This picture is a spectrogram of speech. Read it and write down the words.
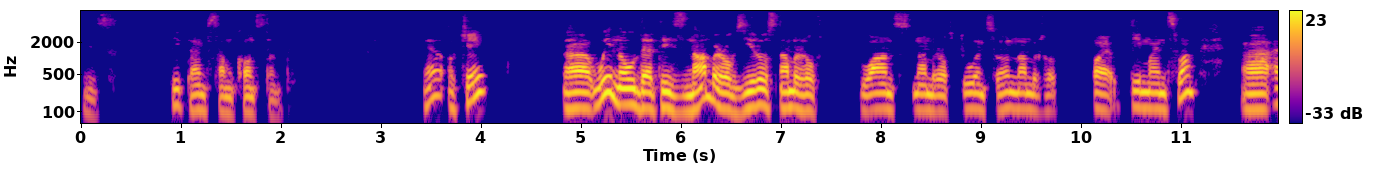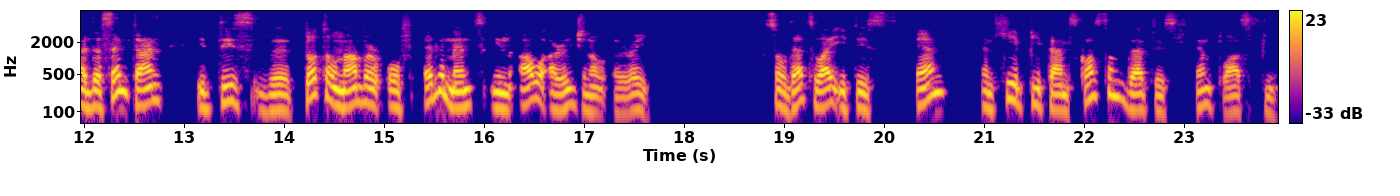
this p times some constant. Yeah, okay. Uh, we know that is number of zeros, number of ones, number of two, and so on, number of p minus one. Uh, at the same time, it is the total number of elements in our original array. So that's why it is n, and here p times constant, that is n plus p.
